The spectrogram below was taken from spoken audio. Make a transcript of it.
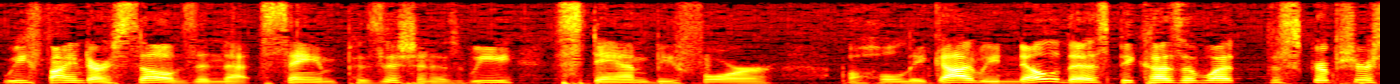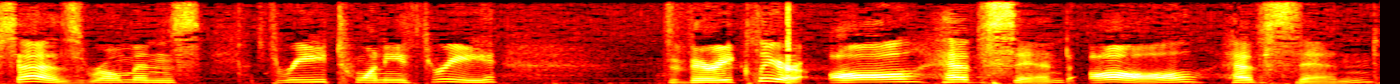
we find ourselves in that same position as we stand before a holy God. We know this because of what the scripture says. Romans 3:23 it's very clear. All have sinned, all have sinned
